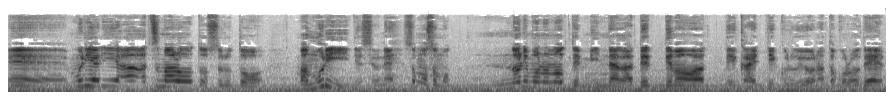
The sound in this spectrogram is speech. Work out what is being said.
えー、無理やり集まろうとすると、まあ無理ですよね。そもそも乗り物乗ってみんなが出出回って帰ってくるようなところで、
